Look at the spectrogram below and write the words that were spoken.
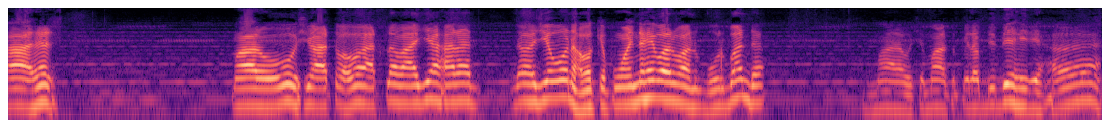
હા રેડ મારો ઓછ આ તો હવે આટલા વાગ્યા હારા દસ જેવો ને હવે કે પોઈન્ટ નહીં વરવાનું બોર બંધ મારા છે મારા તો પેલા બે બેહી રહ્યા હા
